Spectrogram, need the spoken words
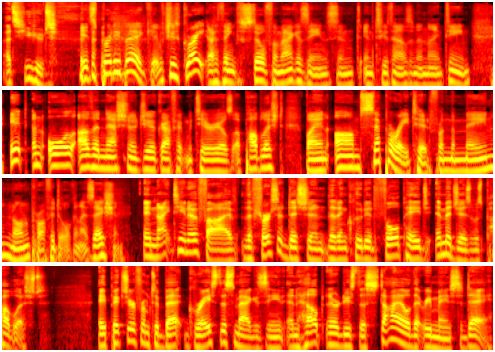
that's huge. it's pretty big, which is great, I think, still for magazines in in 2019. It and all other National Geographic materials are published by an arm separated from the main non-profit organization. In 1905, the first edition that included full page images was published. A picture from Tibet graced this magazine and helped introduce the style that remains today.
